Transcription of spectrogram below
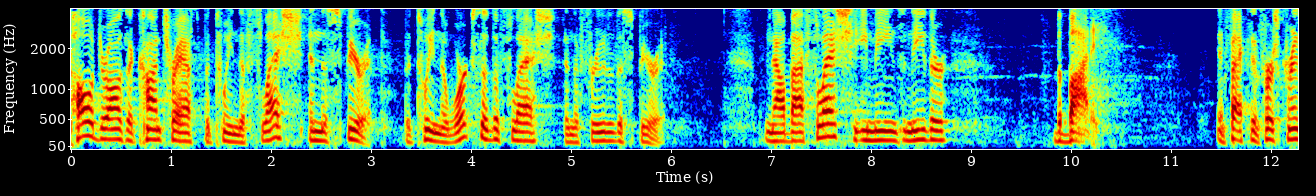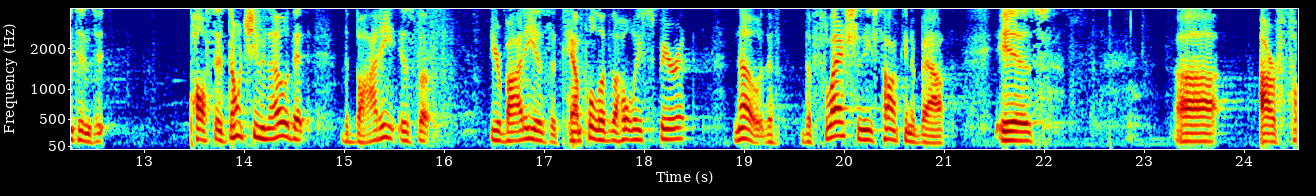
Paul draws a contrast between the flesh and the spirit, between the works of the flesh and the fruit of the spirit. Now, by flesh, he means neither the body. In fact, in 1 Corinthians, it, Paul says, Don't you know that the body is the, your body is a temple of the Holy Spirit? No, the, the flesh that he's talking about is uh, our f-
